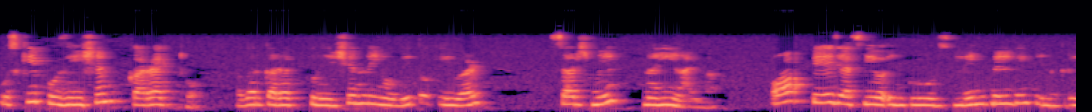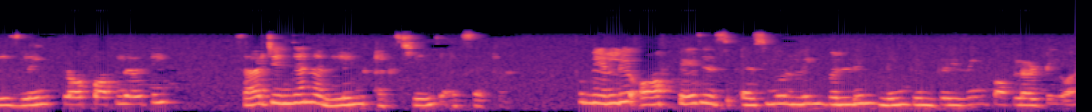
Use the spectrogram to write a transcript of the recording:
उसकी पोजीशन करेक्ट हो अगर करेक्ट पोजीशन नहीं होगी तो कीवर्ड सर्च में नहीं आएगा off page S includes link building increase link popularity search engine and link exchange etcetera तो mainly off page S link building link increasing popularity और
